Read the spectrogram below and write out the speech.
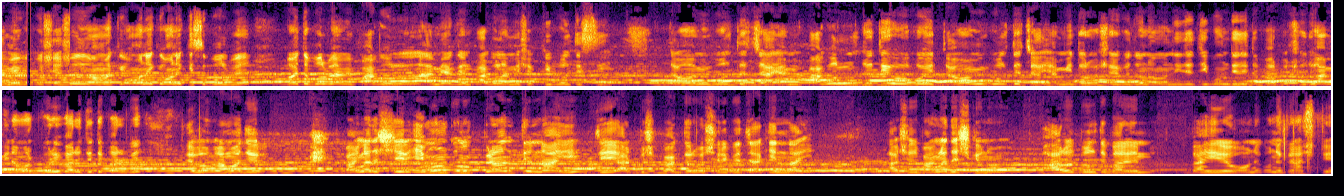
আমি বলব শেষ আমাকে অনেকে অনেক কিছু বলবে, হয়তো বলবে আমি পাগল, আমি একজন পাগল, আমি সব কি বলতেছি? তাও আমি বলতে চাই, আমি পাগল যদিও হই, তাও আমি বলতে চাই, আমি দরবার শরীফের জন্য আমার নিজের জীবন দিয়ে দিতে পারব, শুধু আমি না, আমার পরিবারও দিতে পারবে এবং আমাদের বাংলাদেশের এমন কোনো প্রান্তে নাই যে আটটুসি পাক দরবার শরীফের জাকির নাই। আর শুধু বাংলাদেশ কেন? ভারত বলতে পারেন, বাহিরে অনেক অনেক রাষ্ট্রে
